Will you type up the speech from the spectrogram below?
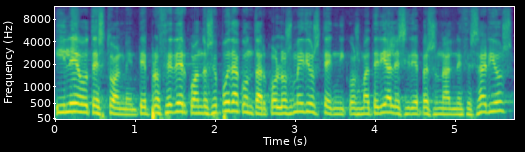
Y leo textualmente, proceder cuando se pueda contar con los medios técnicos, materiales y de personal necesarios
